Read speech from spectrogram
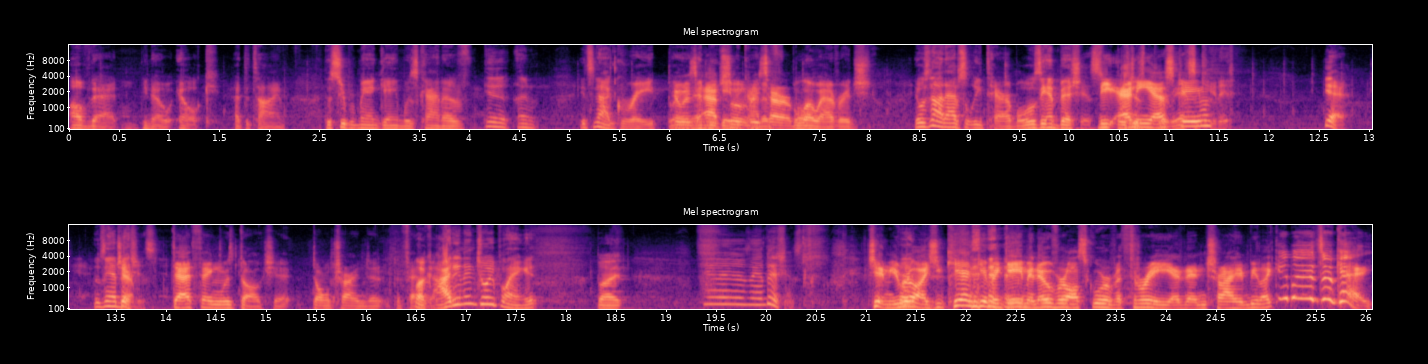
of that, you know, ilk at the time. The Superman game was kind of, eh, it's not great. But it was absolutely terrible. below average. It was not absolutely terrible. It was ambitious. The was NES game? executed. Yeah, it was Jim, ambitious. that thing was dog shit. Don't try and defend Look, it. I didn't enjoy playing it, but yeah, it was ambitious. Jim, you but- realize you can't give a game an overall score of a three and then try and be like, yeah, but it's okay.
